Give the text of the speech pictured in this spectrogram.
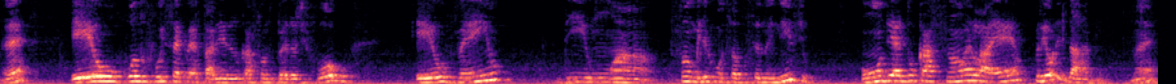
Né? Eu, quando fui secretária de Educação de Pedras de Fogo, eu venho de uma família, como eu disse a você no início, onde a educação ela é prioridade. Né?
